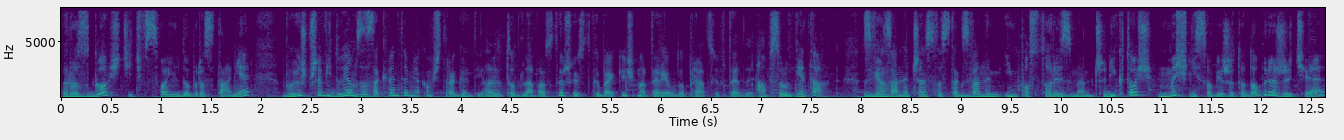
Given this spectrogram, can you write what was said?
rozgościć w swoim dobrostanie, bo już przewidują za zakrętem jakąś tragedię. Ale to dla was też jest chyba jakiś materiał do pracy wtedy. Absolutnie tak. Związany często z tak zwanym impostoryzmem, czyli ktoś myśli sobie, że to dobre życie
